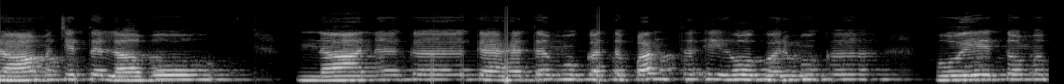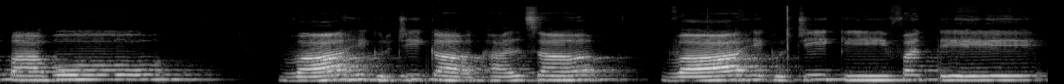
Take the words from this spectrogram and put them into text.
RAM ਚਿਤ ਲਾਵੋ। ਨਾਨਕ ਕਹਿਤ ਮੁਕਤ ਪੰਥ ਇਹੋ ਗੁਰਮੁਖ, ਹੋਏ ਤੁਮ ਪਾਵੋ। ਵਾਹਿਗੁਰੂ ਜੀ ਕਾ ਖਾਲਸਾ, ਵਾਹਿਗੁਰੂ ਜੀ ਕੀ ਫਤਿਹ।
